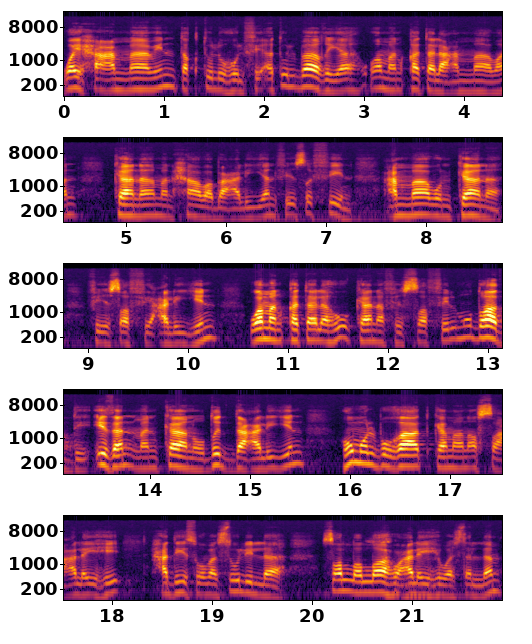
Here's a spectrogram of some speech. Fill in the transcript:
ويح عمار تقتله الفئة الباغية ومن قتل عمارا كان من حارب عليا في صفين. عمار كان في صف علي ومن قتله كان في الصف المضاد. إذا من كانوا ضد علي هم البغاة كما نص عليه حديث رسول الله صلى الله عليه وسلم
